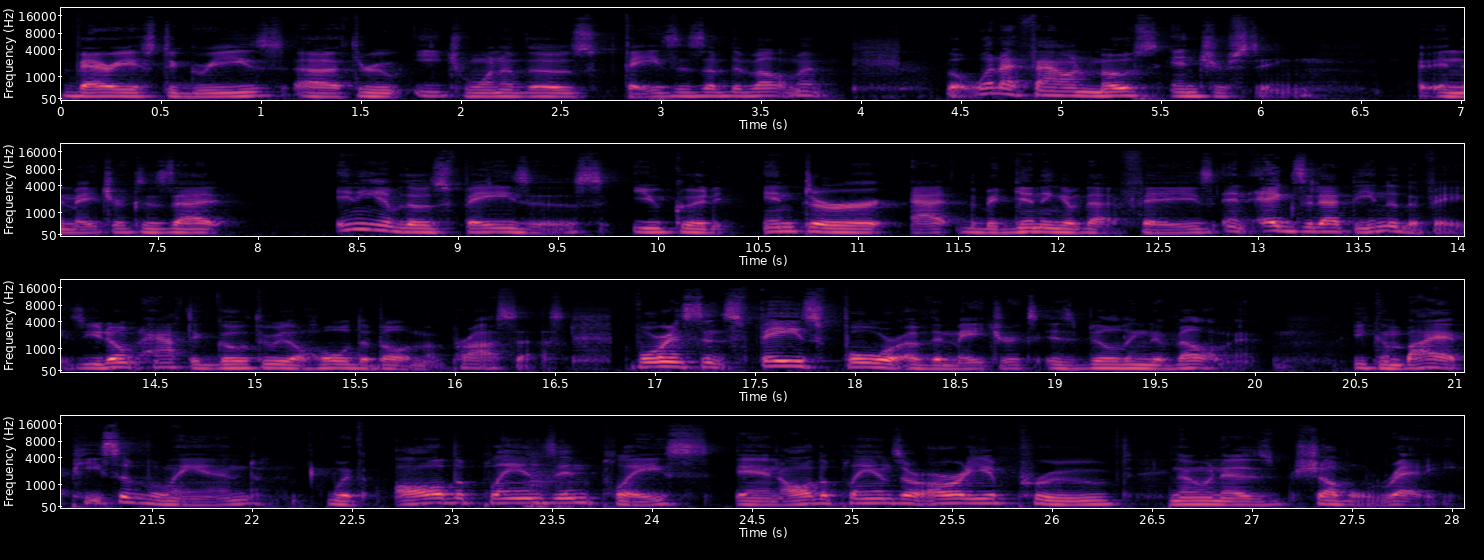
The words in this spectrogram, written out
various degrees uh, through each one of those phases of development. But what I found most interesting in the Matrix is that any of those phases you could enter at the beginning of that phase and exit at the end of the phase. You don't have to go through the whole development process. For instance, phase four of the Matrix is building development. You can buy a piece of land with all the plans in place and all the plans are already approved, known as shovel ready.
